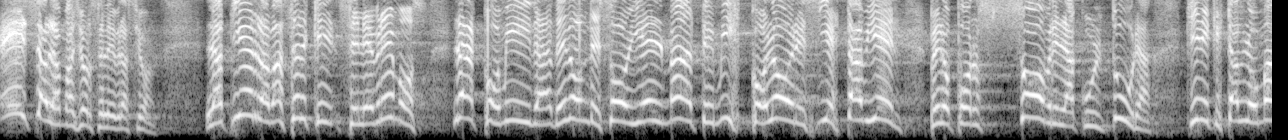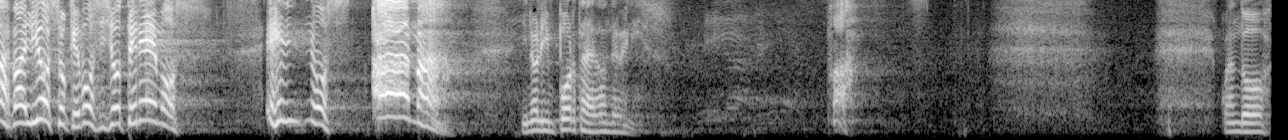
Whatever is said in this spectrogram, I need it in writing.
Esa es la mayor celebración. La tierra va a hacer que celebremos la comida, de dónde soy, el mate, mis colores, y está bien, pero por sobre la cultura tiene que estar lo más valioso que vos y yo tenemos. Él nos ama y no le importa de dónde venís. Ah. Cuando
